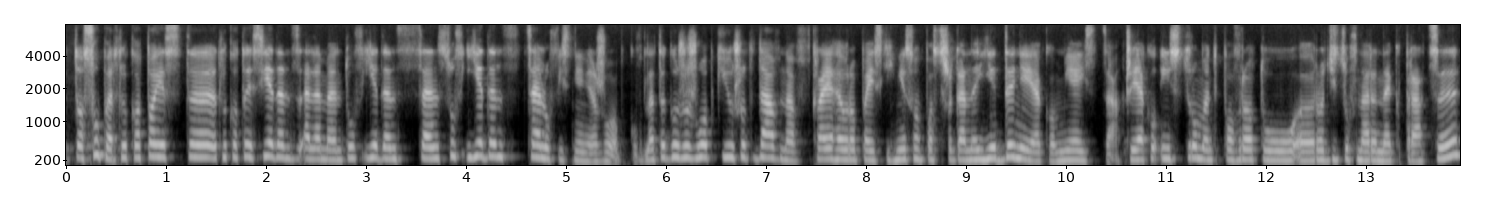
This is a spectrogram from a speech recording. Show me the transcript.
to super, tylko to, jest, e, tylko to jest jeden z elementów, jeden z sensów i jeden z celów istnienia żłobków. Dlatego, że żłobki już od dawna w krajach europejskich nie są postrzegane jedynie jako miejsca, czy jako instrument powrotu e, rodziców na rynek pracy,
